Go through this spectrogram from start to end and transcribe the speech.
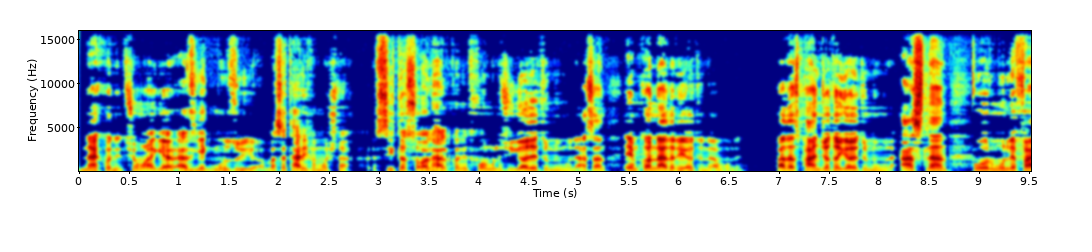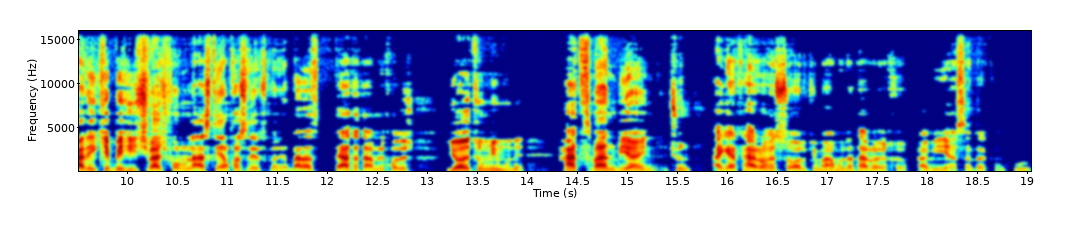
نکنید. شما اگر از یک موضوعی مثلا تعریف مشتق سی تا سوال حل کنید فرمولش یادتون میمونه. اصلا امکان نداره یادتون نمونه. بعد از 50 تا یادتون میمونه. اصلا فرمول فری که به هیچ وجه فرمول اصلی هم خواستید حفظ کنید بعد از 10 تا تمرین خودش یادتون میمونه. حتما بیاین. چون اگر طراح سوال که معمولا طراح قوی هستن در کنکور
